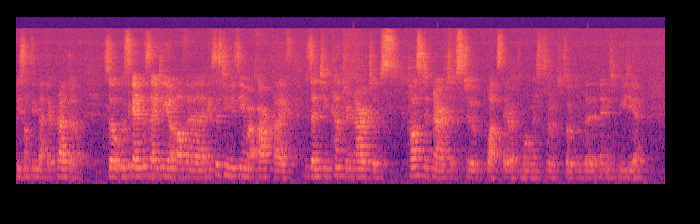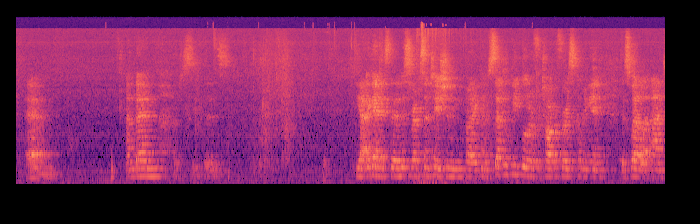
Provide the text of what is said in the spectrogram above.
be something that they're proud of. So it was again this idea of a, an existing museum or archive presenting counter narratives, positive narratives to what's there at the moment, sort of, sort of the negative media. Um, and then, yeah, again, it's the misrepresentation by kind of settled people or photographers coming in as well. And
